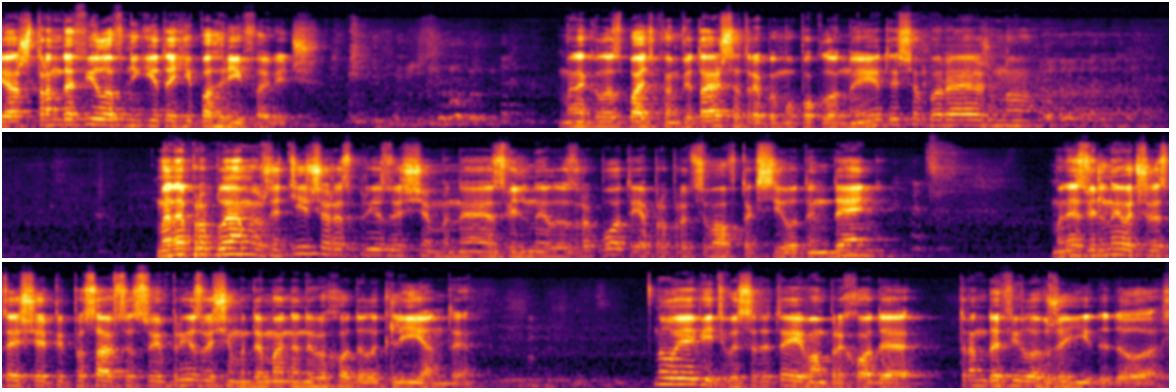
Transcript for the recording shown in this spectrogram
Я ж Трандофілов Нікіта Гіпогріфович. Мене коли з батьком вітаєшся, треба йому поклонитись обережно. У мене проблеми в житті через прізвище. Мене звільнили з роботи, я пропрацював в таксі один день. Мене звільнили через те, що я підписався своїм прізвищем, і до мене не виходили клієнти. Ну, уявіть, ви сидите і вам приходить Трандофіла вже їде до вас.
